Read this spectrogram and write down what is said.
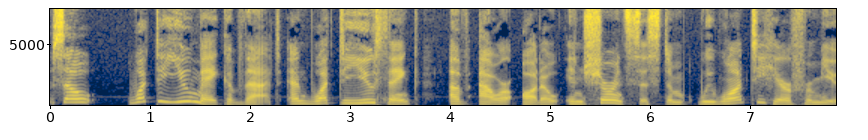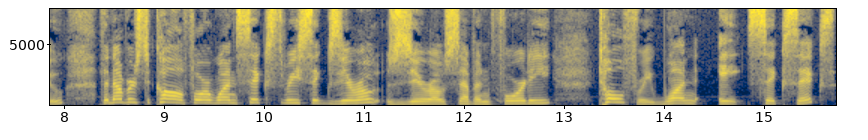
So, what do you make of that? And what do you think of our auto insurance system. We want to hear from you. The numbers to call 416 360 0740, toll free 1 866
